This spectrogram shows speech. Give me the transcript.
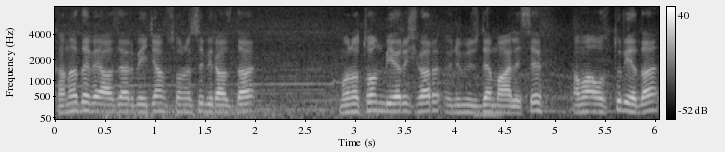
Kanada ve Azerbaycan sonrası biraz da monoton bir yarış var önümüzde maalesef. Ama Avusturya'da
